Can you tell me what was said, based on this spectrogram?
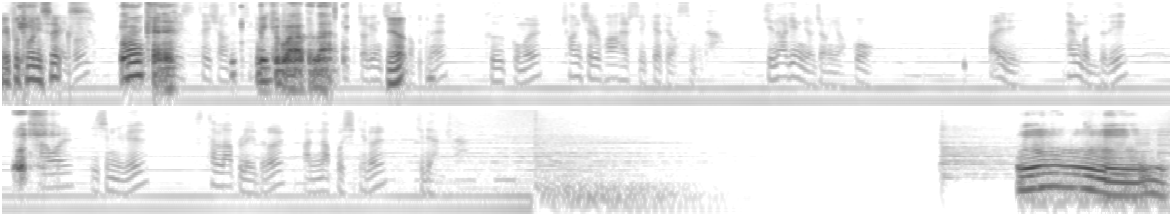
April 26th. Okay. We could work with that. Yep. Mm.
